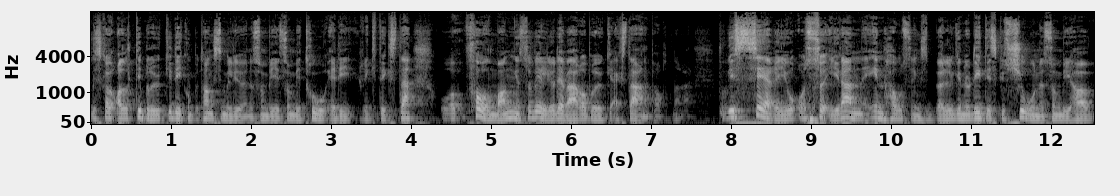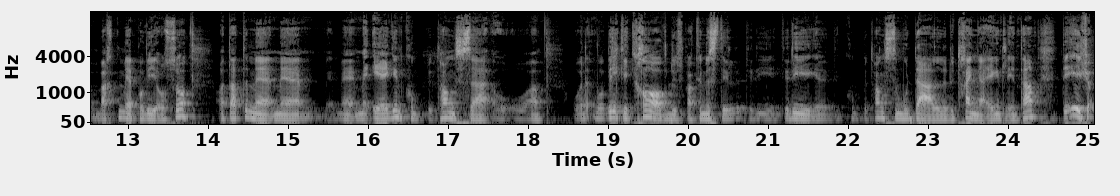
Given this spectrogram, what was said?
vi, skal jo, alltid bruke de kompetansemiljøene som vi, som vi, tror er de riktigste. Og for mange så vil jo det være å bruke eksterne partnere. For Vi ser jo også i den inhousingsbølgen og de diskusjonene som vi har vært med på, vi også, at dette med, med, med, med egen kompetanse og, og og, hvilke krav du skal kunne stille til de, til de, eh, kompetansemodellene du trenger egentlig internt, det er ikke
